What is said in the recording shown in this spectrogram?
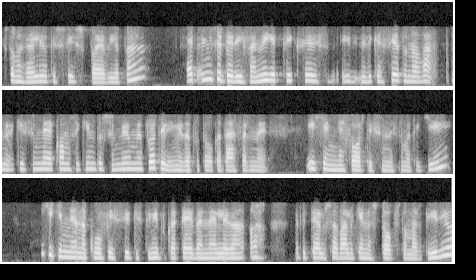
στο μεγαλείο της φύσης που έβλεπα. Ένιωσα περήφανη γιατί ξέρεις η διαδικασία του να βάλει και σημαία ακόμα σε εκείνο το σημείο με πρώτη Ελληνίδα που το κατάφερνε είχε μια φόρτιση συναισθηματική. Είχε και μια ανακούφιση τη στιγμή που κατέβαινε έλεγα επιτέλους θα βάλω και ένα στόπ στο μαρτύριο.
